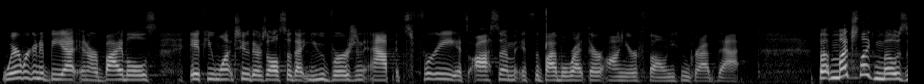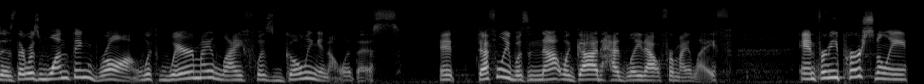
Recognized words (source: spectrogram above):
where we're going to be at in our Bibles. If you want to, there's also that YouVersion app. It's free, it's awesome, it's the Bible right there on your phone. You can grab that. But much like Moses, there was one thing wrong with where my life was going in all of this. It definitely was not what God had laid out for my life. And for me personally,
